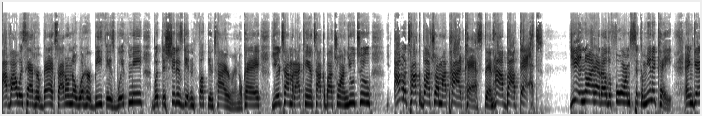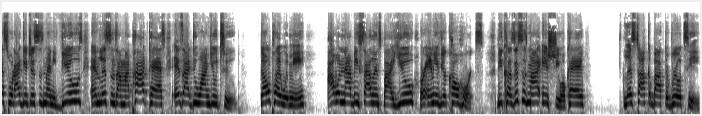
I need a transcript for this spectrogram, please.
I've always had her back. So I don't know what her beef is with me, but the shit is getting fucking tiring. Okay, you're telling me I can't talk about you on YouTube. I'm gonna talk about you on my podcast. Then how about that? You didn't know I had other forums to communicate. And guess what? I get just as many views and listens on my podcast as I do on YouTube. Don't play with me. I will not be silenced by you or any of your cohorts because this is my issue, okay? Let's talk about the real tea.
